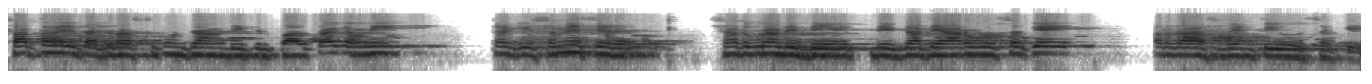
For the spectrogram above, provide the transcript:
7 ਵਜੇ ਤੱਕ ਰਸਤ ਪਹੁੰਚਾਉਣ ਦੀ ਕਿਰਪਾਲਤਾ ਕਰਨੀ, ਤਾਂ ਕਿ ਸਮੇਂ ਸਿਰ ਸਤਿਗੁਰਾਂ ਦੀ ਦੇਗਾ ਤਿਆਰ ਹੋ ਸਕੇ, ਅਰਦਾਸ ਬੇਨਤੀ ਹੋ ਸਕੇ।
